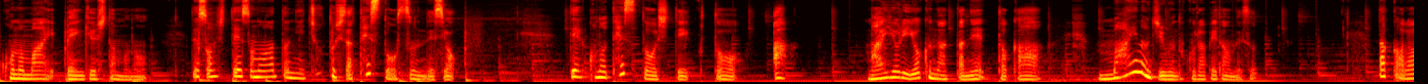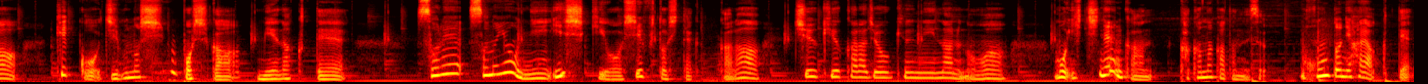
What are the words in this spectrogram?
この前勉強したもの。で、そしてその後にちょっとしたテストをするんですよ。で、このテストをしていくと、あ、前より良くなったねとか、前の自分と比べたんです。だから結構自分の進歩しか見えなくて、それ、そのように意識をシフトしてから中級から上級になるのはもう1年間書かなかったんです。本当に早くて。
